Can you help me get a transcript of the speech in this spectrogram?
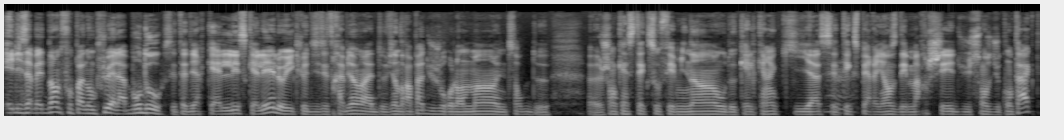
Elisabeth Borne, faut pas non plus elle a bon dos, c'est-à-dire qu'elle est ce qu'elle est. Loïc le disait très bien, elle ne deviendra pas du jour au lendemain une sorte de euh, Jean Castex au féminin ou de quelqu'un qui a cette mm. expérience des marchés, du sens du contact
